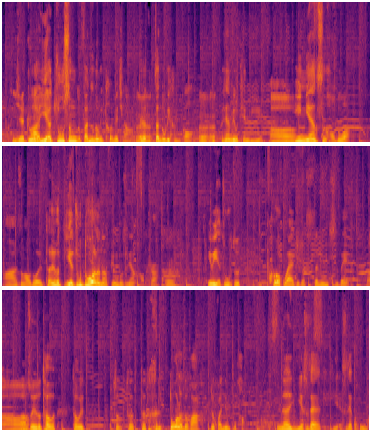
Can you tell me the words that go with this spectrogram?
野猪啊，野猪生繁殖能力特别强，而且战斗力很高。嗯嗯，它现在没有天敌啊，一年生好多啊，生好多。它这个野猪多了呢，并不是件好事儿。嗯，因为野猪是破坏这个森林植被的啊，所以说它它会它它它它很多了的话，对环境不好。现在也是在也是在控制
